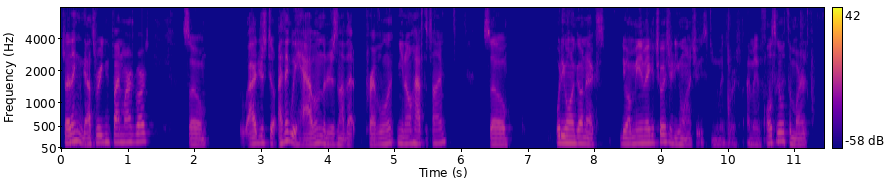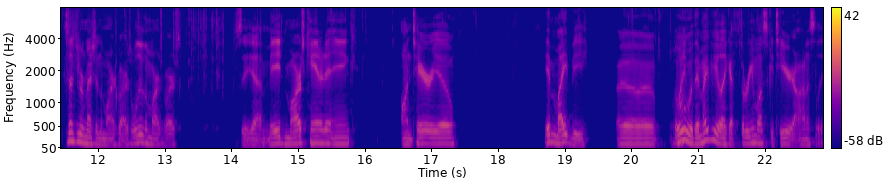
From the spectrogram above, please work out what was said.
So I think that's where you can find Mars bars. So I just don't, I think we have them. They're just not that prevalent, you know, half the time. So what do you want to go next? Do you want me to make a choice, or do you want to choose? You make yours. I mean, Well, let's go with the Mars. Since you were mentioning the Mars bars, we'll do the Mars bars. So yeah, made Mars Canada Inc. Ontario. It might be. Uh oh, they might be like a Three Musketeer. Honestly,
